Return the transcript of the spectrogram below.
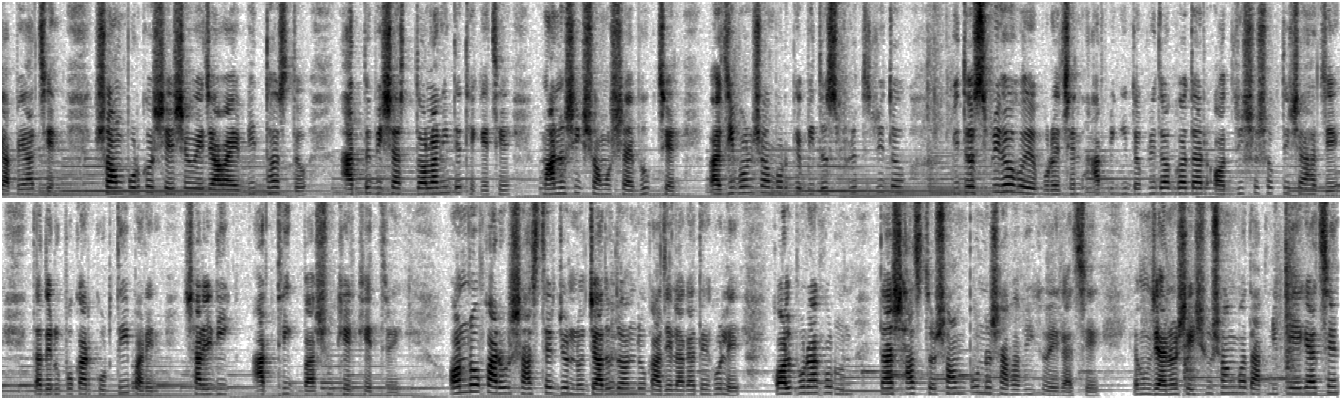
চাপে আছেন, সম্পর্ক শেষ হয়ে যাওয়ায় বিধ্বস্ত, আত্মবিশ্বাস তলানিতে থেকেছে, মানসিক সমস্যায় ভুগছেন বা জীবন সম্পর্কে বিতস্পৃত বিতস্পৃহ হয়ে পড়েছেন, আপনি কিন্তু কৃতজ্ঞতার অদৃশ্য শক্তির সাহায্যে তাদের উপকার করতেই পারেন শারীরিক, আর্থিক বা সুখের ক্ষেত্রে। অন্য কারোর স্বাস্থ্যের জন্য জাদুদণ্ড কাজে লাগাতে হলে কল্পনা করুন, তার স্বাস্থ্য সম্পূর্ণ স্বাভাবিক হয়ে গেছে এবং যেন সেই সুসংবাদ আপনি পেয়ে গেছেন,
